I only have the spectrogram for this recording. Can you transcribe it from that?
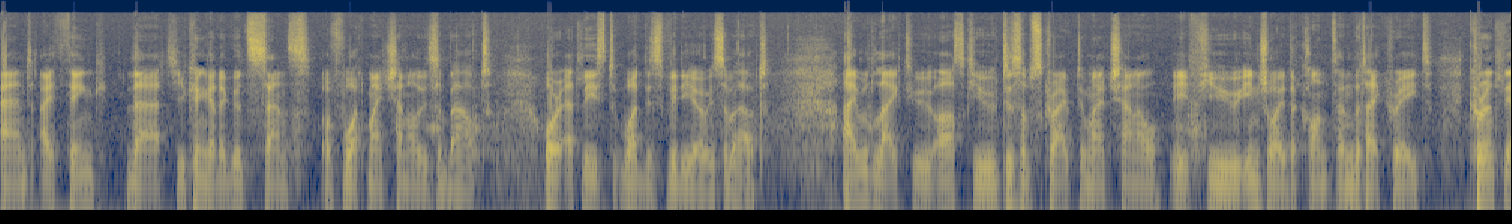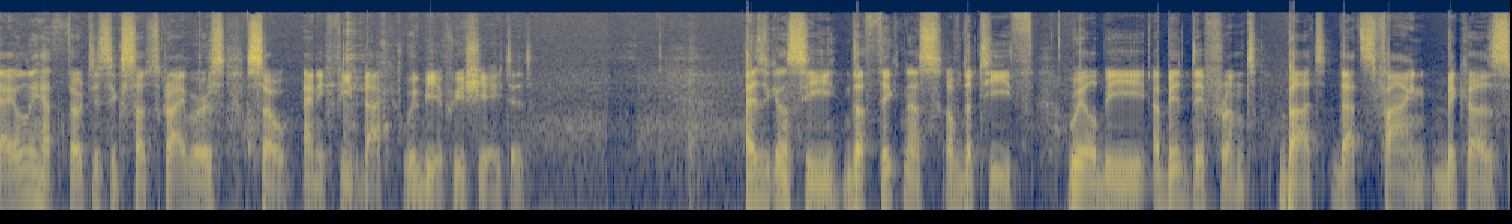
and I think that you can get a good sense of what my channel is about or at least what this video is about. I would like to ask you to subscribe to my channel if you enjoy the content that I create. Currently I only have 36 subscribers so any feedback would be appreciated. As you can see, the thickness of the teeth will be a bit different, but that's fine because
